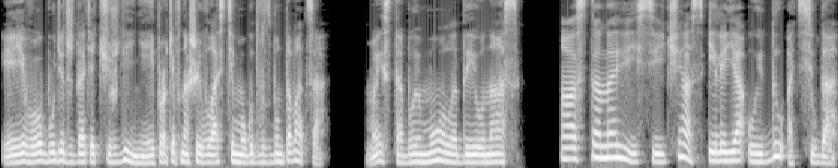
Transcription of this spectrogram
И его будет ждать отчуждение, и против нашей власти могут взбунтоваться. Мы с тобой молоды, и у нас...» «Остановись сейчас, или я уйду отсюда,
